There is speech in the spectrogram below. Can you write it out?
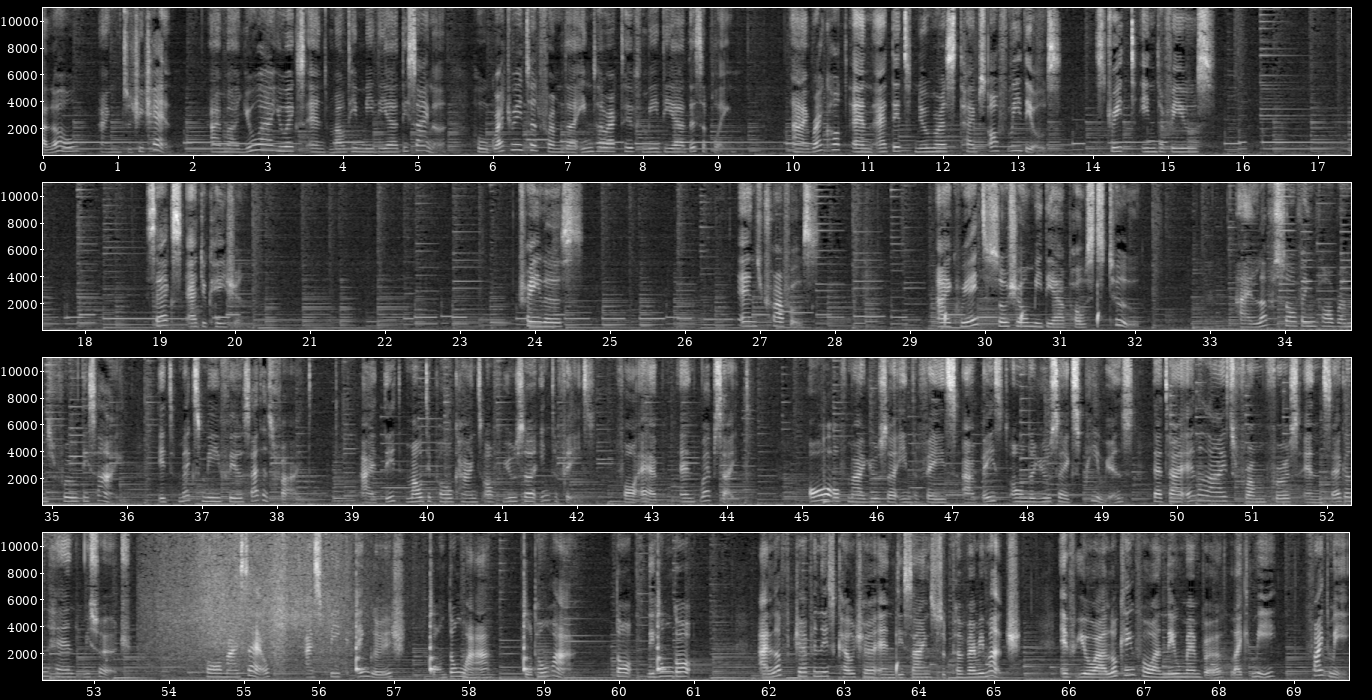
Hello, I'm Ziqi Chen. I'm a UI UX and multimedia designer who graduated from the interactive media discipline. I record and edit numerous types of videos, street interviews, sex education, trailers, and travels. I create social media posts too. I love solving problems through design. It makes me feel satisfied. I did multiple kinds of user interface for app and website. All of my user interface are based on the user experience that I analyzed from first and second hand research. For myself, I speak English, 广东话, 普通話,と日本語. I love Japanese culture and design super very much. If you are looking for a new member like me, find me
